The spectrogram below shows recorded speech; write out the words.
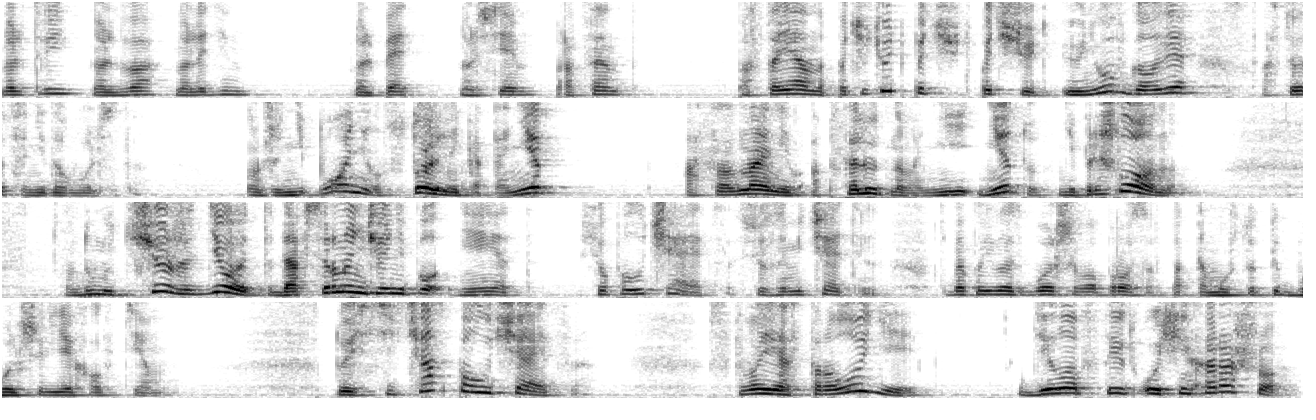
0,3, 0,2, 0,1, 0,5, 0,7 процент. Постоянно, по чуть-чуть, по чуть-чуть, по чуть-чуть. И у него в голове остается недовольство. Он же не понял, стольника-то нет, осознания абсолютного не, нету, не пришло оно. Он думает, что же делать-то? Да все равно ничего не по... Нет, все получается, все замечательно. У тебя появилось больше вопросов, потому что ты больше въехал в тему. То есть сейчас получается, с твоей астрологией дело обстоит очень хорошо.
